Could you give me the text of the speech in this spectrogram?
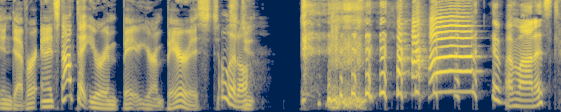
endeavor, and it's not that you're emba- you're embarrassed. A little. do- If I'm honest.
